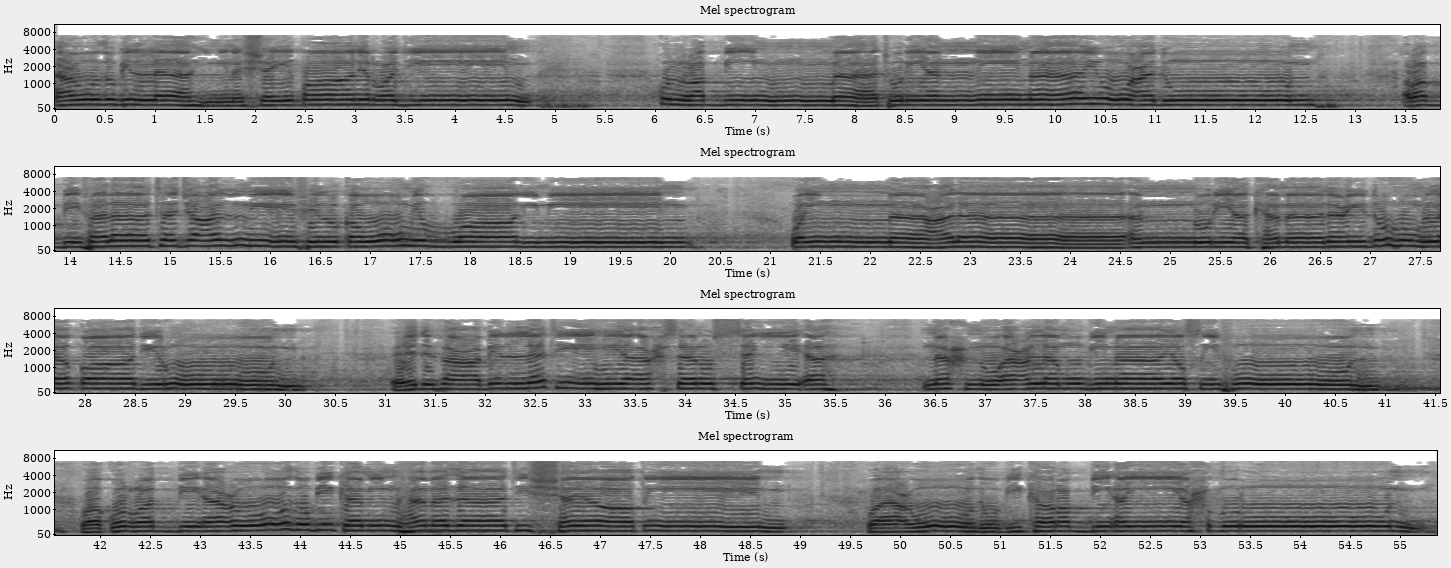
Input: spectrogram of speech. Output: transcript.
أعوذ بالله من الشيطان الرجيم. قل رب إما تريني ما يوعدون. رب فلا تجعلني في القوم الظالمين. وإنا على نريك ما نعدهم لقادرون. ادفع بالتي هي أحسن السيئة. نحن أعلم بما يصفون. وقل رب أعوذ بك من همزات الشياطين. وأعوذ بك رب أن يحضرون.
